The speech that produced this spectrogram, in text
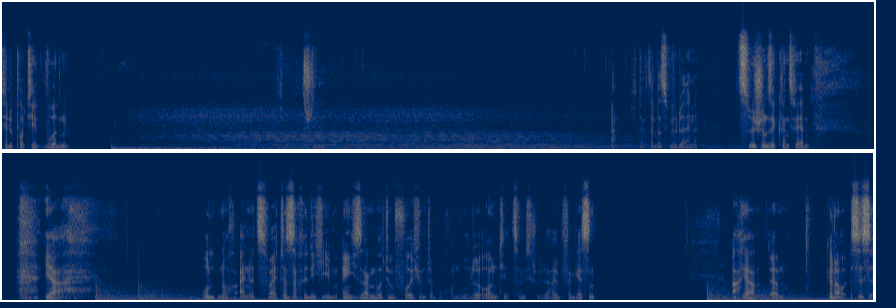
teleportiert wurden. Dachte, das würde eine Zwischensequenz werden. Ja. Und noch eine zweite Sache, die ich eben eigentlich sagen wollte, bevor ich unterbrochen wurde. Und jetzt habe ich es schon wieder halb vergessen. Ach ja, ähm, genau. Es ist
